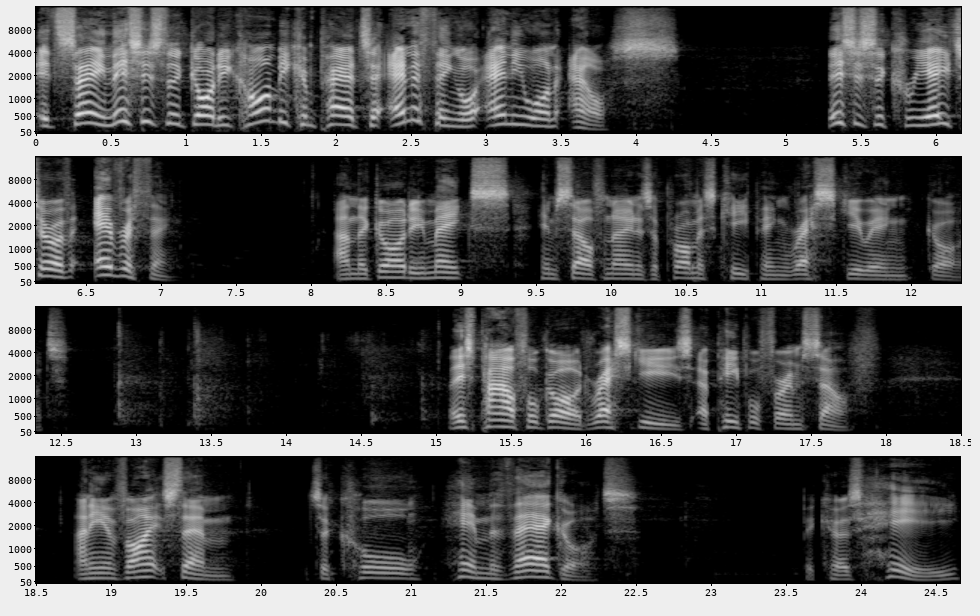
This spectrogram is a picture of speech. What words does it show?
It's saying this is the God who can't be compared to anything or anyone else. This is the creator of everything and the God who makes himself known as a promise keeping, rescuing God. This powerful God rescues a people for himself and he invites them to call him their God because he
